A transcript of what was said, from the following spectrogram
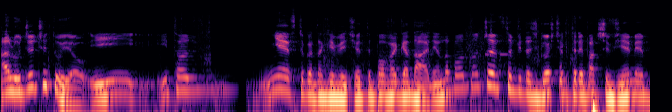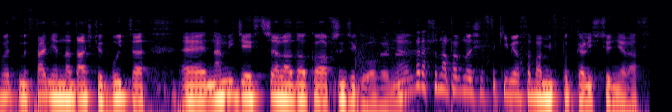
A ludzie czytują i, i to nie jest tylko takie, wiecie, typowe gadanie, no bo no, często widać gościa, który patrzy w ziemię, powiedzmy stanie na daściu dwójce, e, na midzie i strzela dookoła wszędzie głowy, nie? Zresztą na pewno się z takimi osobami spotkaliście nieraz.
